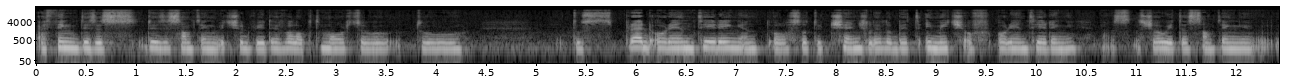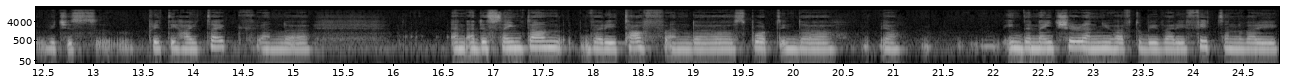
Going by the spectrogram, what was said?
I think this is this is something which should be developed more to to to spread orienteering and also to change a little bit image of orienteering, show it as something which is pretty high tech and uh, and at the same time very tough and uh, sport in the yeah in the nature and you have to be very fit and very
